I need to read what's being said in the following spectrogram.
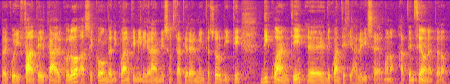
per cui fate il calcolo a seconda di quanti milligrammi sono stati realmente assorbiti, di, quanti, eh, di quante fiale vi servono. Attenzione però,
